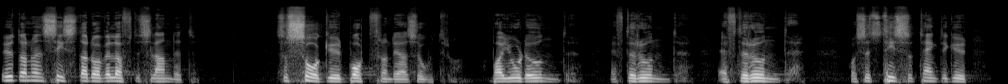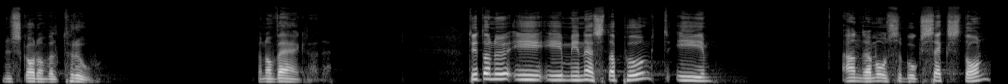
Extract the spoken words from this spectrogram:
utan den sista då vid löfteslandet, så såg Gud bort från deras otro. Bara gjorde under efter under efter under. Och så till så tänkte Gud, nu ska de väl tro. Men de vägrade. Titta nu i, i min nästa punkt i Andra Mosebok 16.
